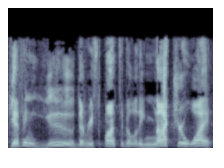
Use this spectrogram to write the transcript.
given you the responsibility, not your wife.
